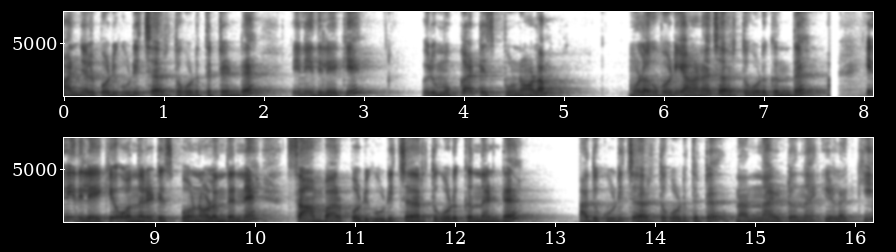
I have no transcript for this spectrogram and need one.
മഞ്ഞൾപ്പൊടി കൂടി ചേർത്ത് കൊടുത്തിട്ടുണ്ട്. ഇനി ഇതിലേക്ക് ഒരു മുക്കാൽ ടീസ്പൂണോളം മുളക് പൊടിയാണ് ചേർത്ത് കൊടുക്കുന്നത്. ഇനി ഇതിലേക്ക് ഒന്നര ടീസ്പൂണോളം തന്നെ സാമ്പാർ പൊടി കൂടി ചേർത്ത് കൊടുക്കുന്നുണ്ട്. അതുകൂടി ചേർത്ത് കൊടുത്തിട്ട് നന്നായിട്ടൊന്ന് ഇളക്കി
